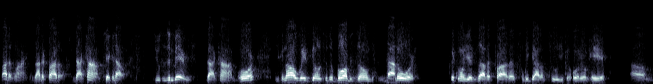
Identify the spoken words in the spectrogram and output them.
product line, exoticproducts.com. Check it out, juicesandberries.com, or you can always go to the barberzone.org click on your exotic products. We got them too. You can order them here. Um,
